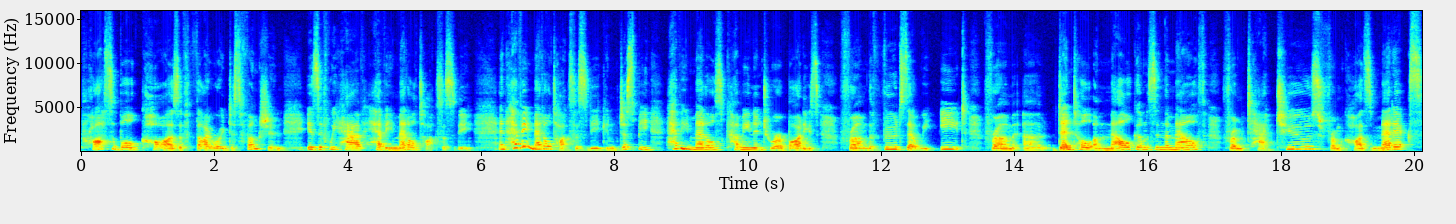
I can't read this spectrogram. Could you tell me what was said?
possible cause of thyroid dysfunction is if we have heavy metal toxicity. And heavy metal toxicity can just be heavy metals coming into our bodies from the foods that we eat, from uh, dental amalgams in the mouth, from tattoos, from cosmetics.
